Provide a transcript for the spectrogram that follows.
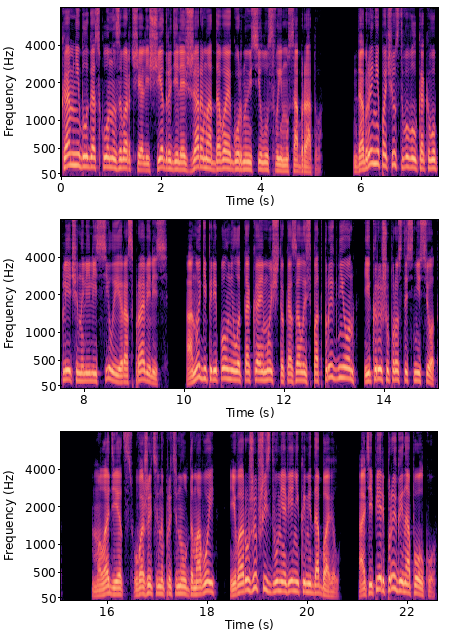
Камни благосклонно заворчали, щедро делясь жаром и отдавая горную силу своему собрату. Добрыня почувствовал, как его плечи налились силой и расправились, а ноги переполнила такая мощь, что казалось, подпрыгни он, и крышу просто снесет. «Молодец», — уважительно протянул домовой и, вооружившись двумя вениками, добавил. «А теперь прыгай на полку».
